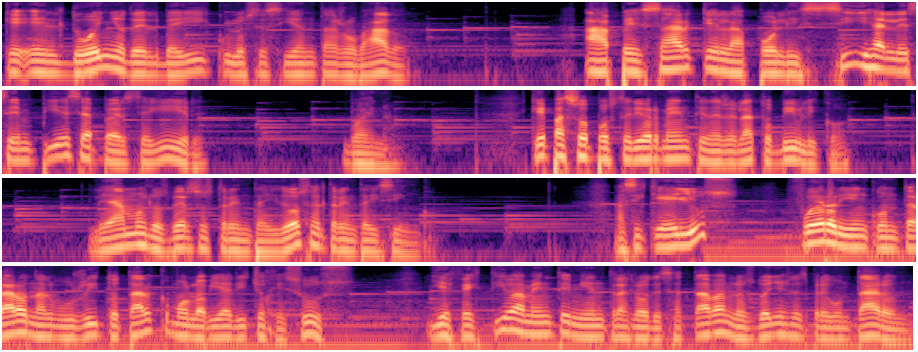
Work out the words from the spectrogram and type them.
que el dueño del vehículo se sienta robado, a pesar que la policía les empiece a perseguir. Bueno, ¿qué pasó posteriormente en el relato bíblico? Leamos los versos 32 al 35. Así que ellos fueron y encontraron al burrito tal como lo había dicho Jesús. Y efectivamente mientras lo desataban los dueños les preguntaron,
